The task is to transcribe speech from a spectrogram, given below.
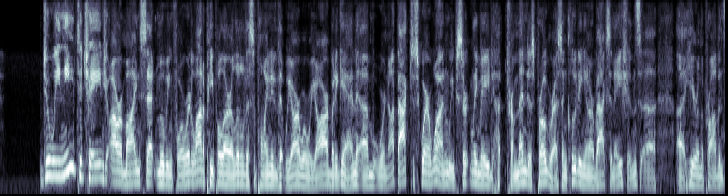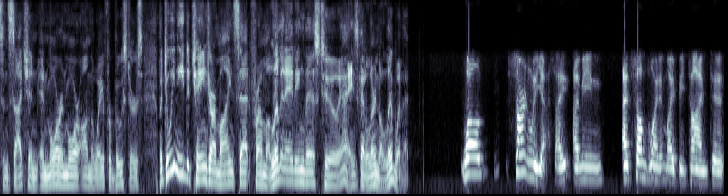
do we need to change our mindset moving forward? A lot of people are a little disappointed that we are where we are, but again, um, we're not back to square one. We've certainly made tremendous progress, including in our vaccinations uh, uh, here in the province and such, and, and more and more on the way for boosters. But do we need to change our mindset from eliminating this to, yeah, he's got to learn to live with it? Well, certainly yes. I, I mean, at some point it might be time to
